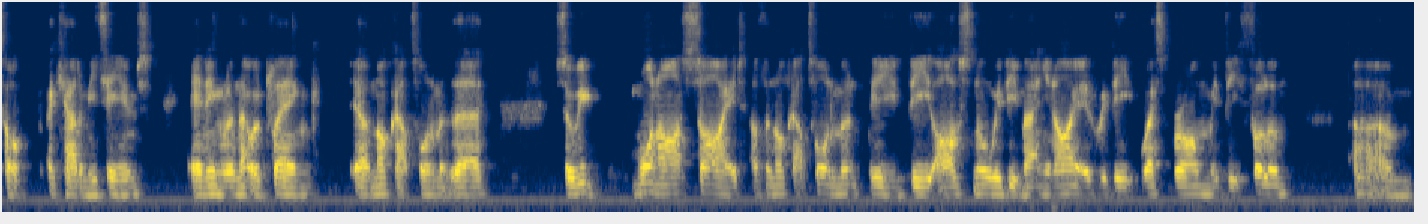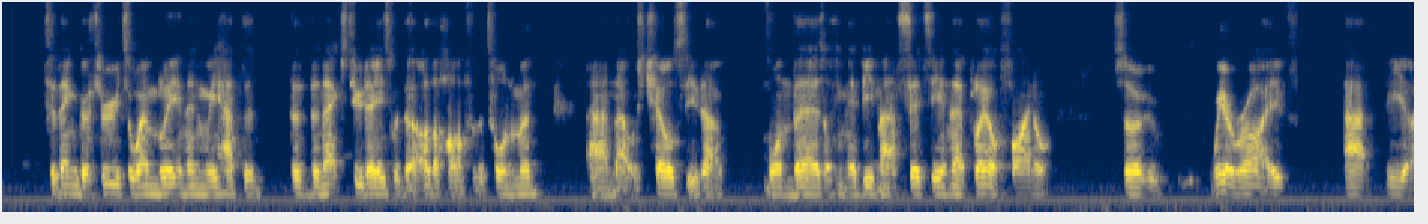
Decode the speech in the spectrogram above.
top academy teams in England that were playing a knockout tournament there. So we won our side of the knockout tournament. We beat Arsenal, we beat Man United, we beat West Brom, we beat Fulham um, to then go through to Wembley. And then we had the, the, the next two days with the other half of the tournament. And that was Chelsea that won theirs. I think they beat Man City in their playoff final. So we arrive at the uh,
